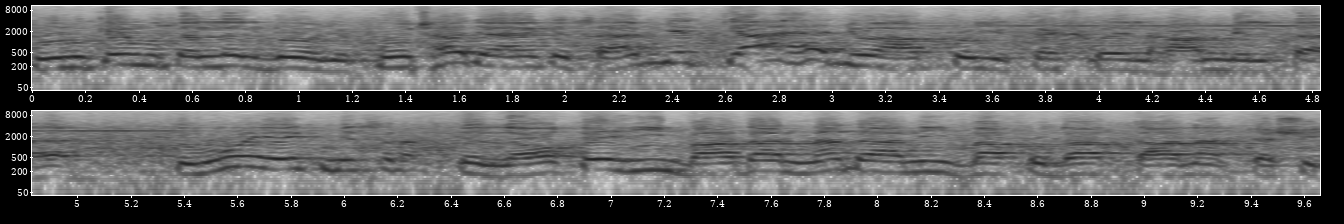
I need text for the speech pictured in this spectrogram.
ان کے متعلق جو جو پوچھا جائے کہ صاحب یہ کیا ہے جو آپ کو یہ کشف الہام ملتا ہے؟ تو وہ ایک مصر کہ ذوق ہی بادہ نہ دانی، باخدا تانا چشی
